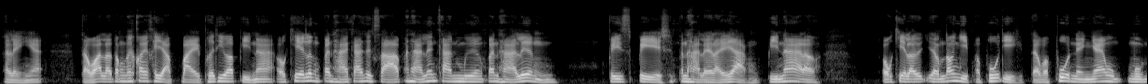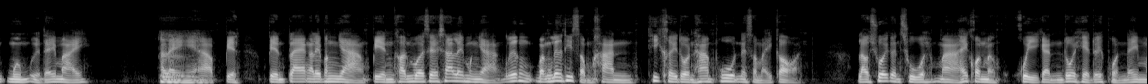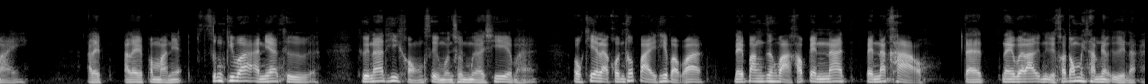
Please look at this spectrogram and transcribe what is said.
อะไรเงี้ยแต่ว่าเราต้องค่อยๆขยับไปเพื่อที่ว่าปีหน้าโอเค เรื่องปัญหาการศึกษาปัญหาเรื่องการเมืองปัญหาเรื่อง free speech ปัญหาหลาย ๆ อย่าง ปีหน้าเรา โอเค เรายังต้องหยิบมาพูดอีก แต่ว่าพูดในแง่มุมมุมมุมอื่นได้ไหมอะไรอย่างเงี้ยครับเปลี่ยน เปลี่ยนแปลงอะไรบางอย่าง เปลี่ยน conversation อะไรบางอย่าง เรื่องบางเรื่องที่สำคัญที่เคยโดนห้ามพูดในสมัยก่อน เราช่วยกันชูมาให้คนมาคุยกันด้วยเหตุด้วยผลได้ไหมอะไรอะไรประมาณนี้ซึ่งพี่ว่าอันนี้คือคือหน้าที่ของสื่อมวลชนมืออาชีพฮะโอเคแหละคนทั่วไปที่แบบว่าในบางจังหวะเขาเป็นหน้าเป็นนักข่าว แต่ในเวลาอื่นๆเขาต้องไม่ทำอย่างอื่นอะ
